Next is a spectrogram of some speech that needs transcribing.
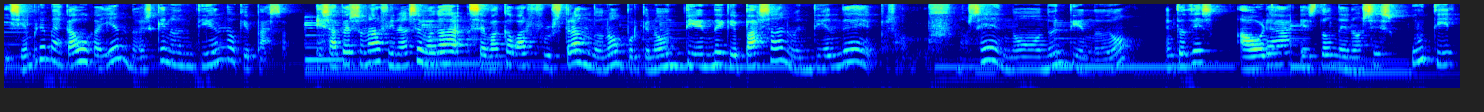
y siempre me acabo cayendo. Es que no entiendo qué pasa. Esa persona al final se va a, se va a acabar frustrando, ¿no? Porque no entiende qué pasa, no entiende, pues, no sé, no, no entiendo, ¿no? Entonces ahora es donde nos es útil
